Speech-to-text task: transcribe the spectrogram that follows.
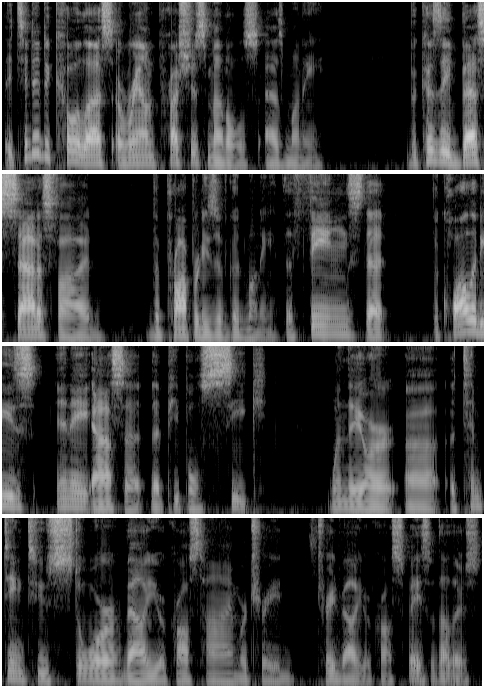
they tended to coalesce around precious metals as money because they best satisfied the properties of good money, the things that the qualities in a asset that people seek when they are uh, attempting to store value across time or trade trade value across space with others.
